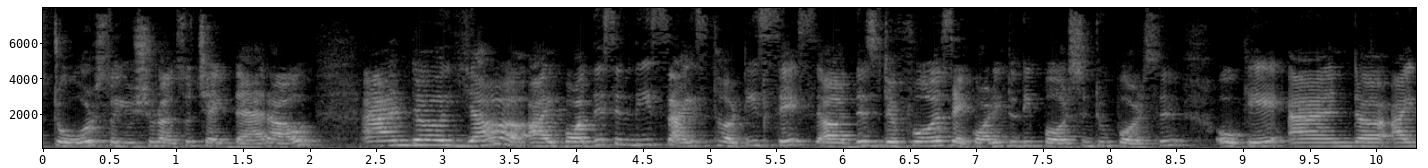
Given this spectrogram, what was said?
store so you should also check their out and yeah I bought this in in size thirty six this differs according to person to person okay and I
